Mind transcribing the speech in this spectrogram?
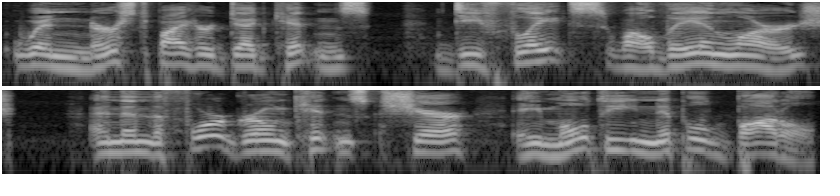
when nursed by her dead kittens, deflates while they enlarge, and then the four grown kittens share a multi nippled bottle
